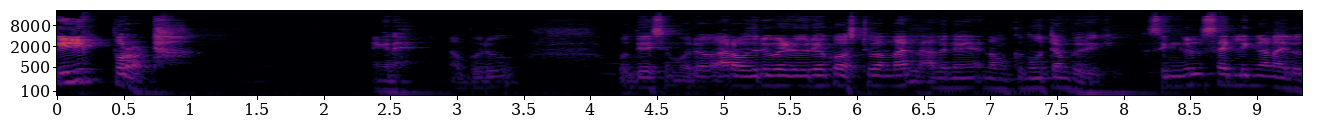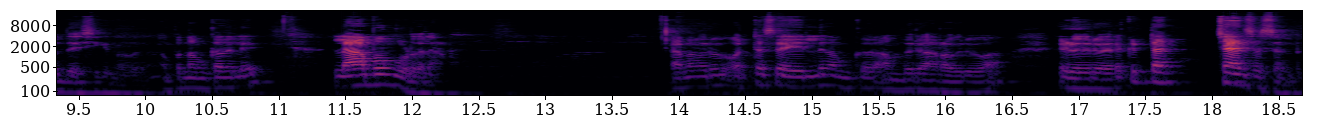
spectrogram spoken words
കിഴിപ്പൊറോട്ട. എങ്ങനെ? അപ്പോൾ ഒരു ഉദ്ദേശം ഒരു അറുപത് രൂപ എഴുപത് രൂപ കോസ്റ്റ് വന്നാൽ അതിനെ നമുക്ക് നൂറ്റമ്പത് രൂപയ്ക്ക്. സിംഗിൾ സെല്ലിംഗ് ആണ് അതിൽ ഉദ്ദേശിക്കുന്നത്. അപ്പം നമുക്കതിൽ ലാഭവും കൂടുതലാണ്. കാരണം ഒരു ഒറ്റ സെയിലിൽ നമുക്ക് അമ്പത് രൂപ അറുപത് രൂപ എഴുപത് രൂപ വരെ കിട്ടാൻ ചാൻസസ് ഉണ്ട്.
